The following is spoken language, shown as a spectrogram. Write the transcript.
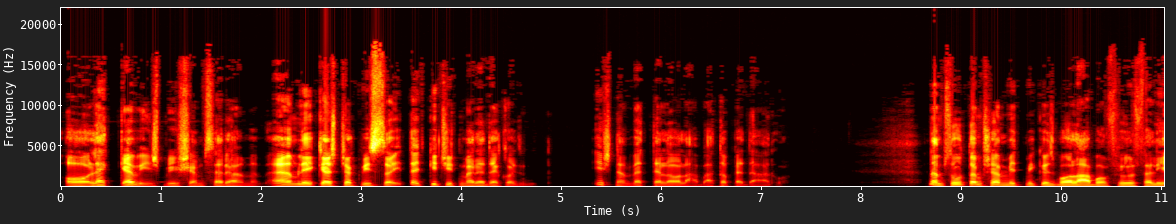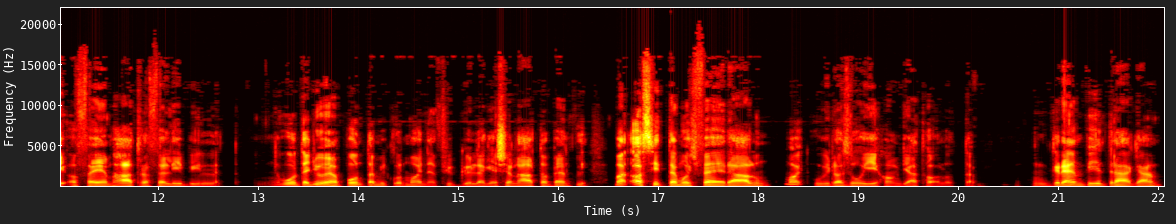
A legkevésbé sem szerelmem. Emlékezz csak vissza, itt egy kicsit meredek az út. És nem vette le a lábát a pedáról. Nem szóltam semmit, miközben a lábam fölfelé, a fejem hátrafelé billett. Volt egy olyan pont, amikor majdnem függőlegesen állt a Bentley, már azt hittem, hogy fejreállunk, majd újra Zoe hangját hallottam. Grenville, drágám?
